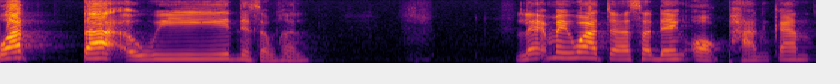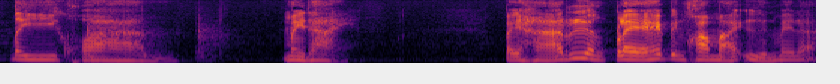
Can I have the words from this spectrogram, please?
วัตตะวีนเนี่ยสำคัญ และไม่ว่าจะแสดงออกผ่านการตีความไม่ได้ ไปหาเรื่องแปลให้เป็นความหมายอื่นไม่ได้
